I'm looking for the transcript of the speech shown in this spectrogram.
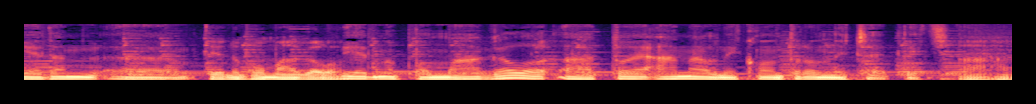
jedan uh, jedno pomagalo jedno pomagalo a to je analni kontrolni čepić Aha,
